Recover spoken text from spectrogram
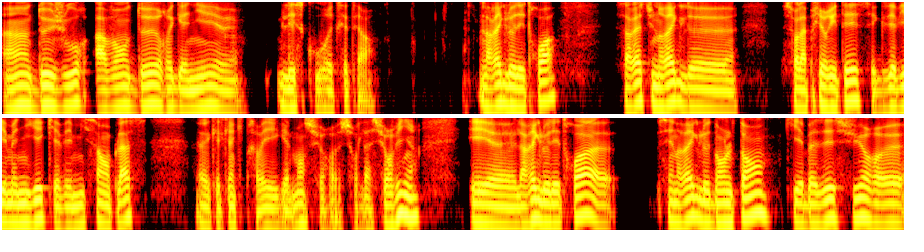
un, deux jours avant de regagner les secours, etc. La règle des trois, ça reste une règle sur la priorité. C'est Xavier Maniguet qui avait mis ça en place, quelqu'un qui travaillait également sur, sur de la survie. Hein. Et euh, la règle des trois, euh, c'est une règle dans le temps qui est basée sur euh,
